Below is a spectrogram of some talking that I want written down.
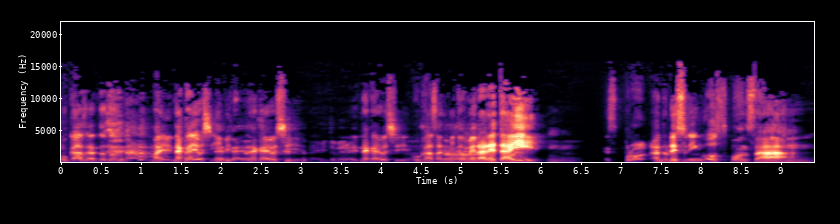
お母さんとの、まあ、仲良し、いび仲良し、認められて仲良し、お母さんに認められたい、うん。プロ、あの、レスリングをスポンサー、うん。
